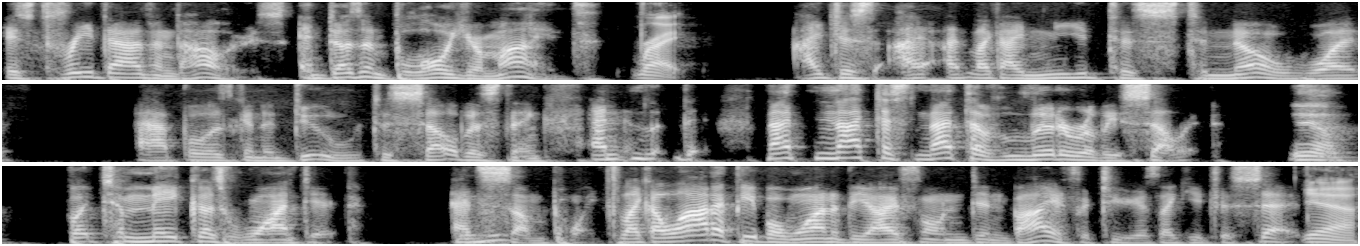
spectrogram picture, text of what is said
is three thousand dollars and doesn't blow your mind. Right. I just I, I like I need to to know what Apple is going to do to sell this thing, and not not just not to literally sell it, Yeah. but to make us want it at Mhm. some point. Like a lot of people wanted the iPhone and didn't buy it for two years, like you just said. Yeah.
